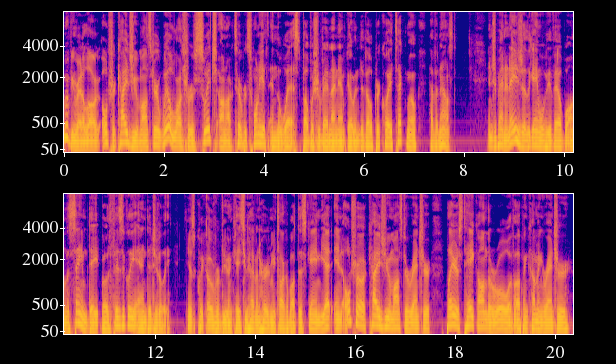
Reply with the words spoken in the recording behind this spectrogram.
Moving right along, Ultra Kaiju Monster will launch for Switch on October 20th in the West. Publisher Bandai Namco and developer Koei Tecmo have announced. In Japan and Asia, the game will be available on the same date, both physically and digitally. Here's a quick overview in case you haven't heard me talk about this game yet. In Ultra Kaiju Monster Rancher, players take on the role of up and coming rancher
